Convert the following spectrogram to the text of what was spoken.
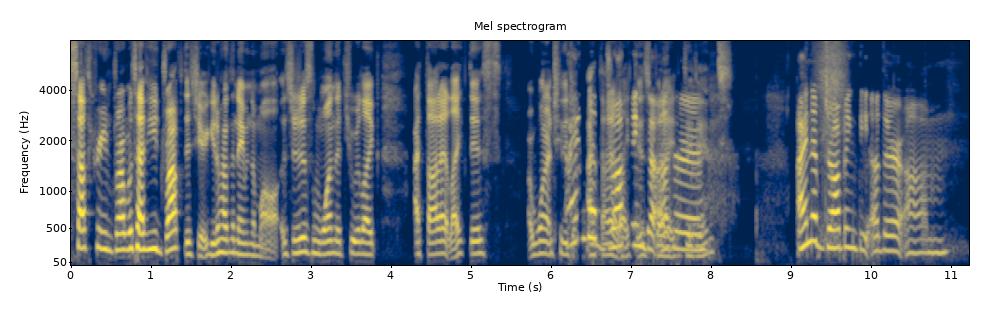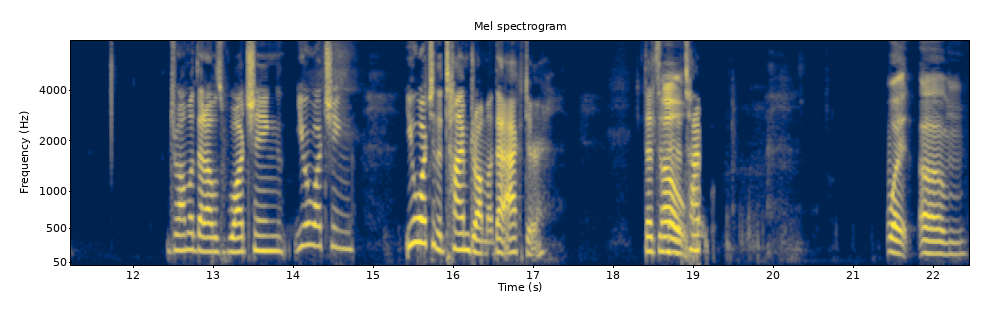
South Korean dramas have you dropped this year? You don't have to name them all. Is there just one that you were like, I thought I'd like this, or one or two that I I up thought I liked dropping this, the but I other- didn't? I ended up dropping the other um drama that I was watching. You were watching you were watching the time drama, that actor. That's in Oh. the time What? Um.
